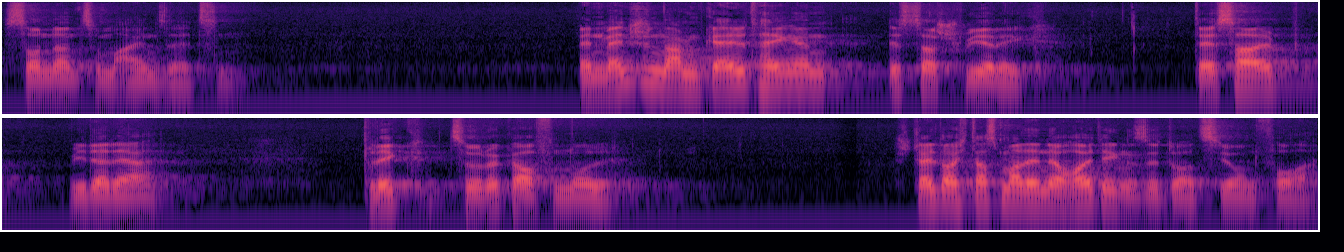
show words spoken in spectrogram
sondern zum Einsetzen. Wenn Menschen am Geld hängen, ist das schwierig. Deshalb wieder der Blick zurück auf Null. Stellt euch das mal in der heutigen Situation vor.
